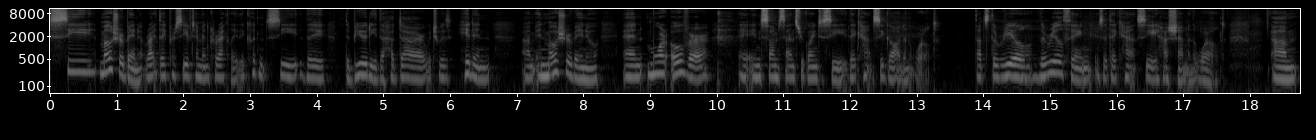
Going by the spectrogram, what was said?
see Moshe Rabbeinu right. They perceived him incorrectly. They couldn't see the the beauty, the hadar, which was hidden um, in Moshe Rabbeinu, and moreover, in some sense, you're going to see they can't see God in the world. That's the real mm-hmm. the real thing is that they can't see Hashem in the world. Um,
